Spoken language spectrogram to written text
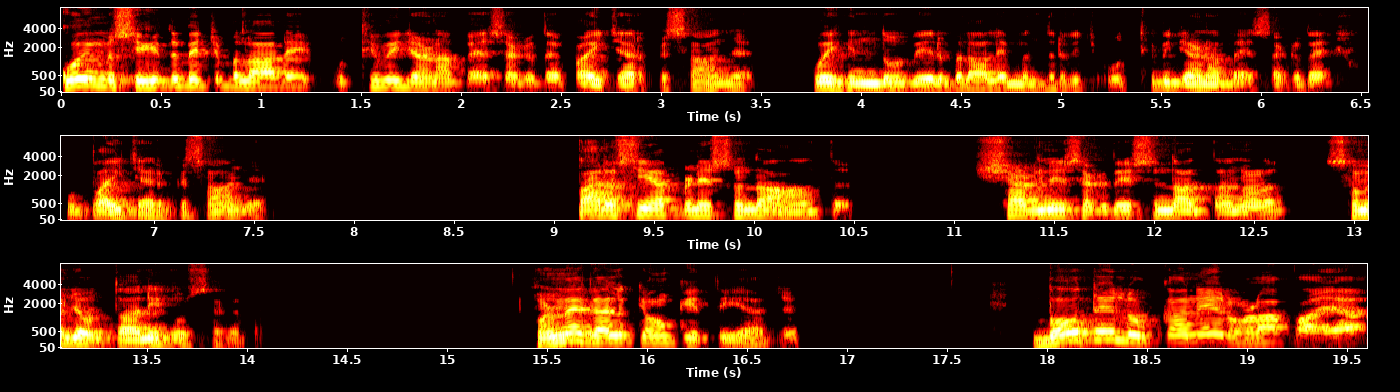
ਕੋਈ ਮਸਜਿਦ ਵਿੱਚ ਬੁਲਾ ਲੇ, ਉੱਥੇ ਵੀ ਜਾਣਾ ਪੈ ਸਕਦਾ ਭਾਈਚਾਰਕ ਸਾਂਝ ਹੈ। ਕੋਈ ਹਿੰਦੂ ਵੀਰ ਬੁਲਾ ਲੇ ਮੰਦਿਰ ਵਿੱਚ, ਉੱਥੇ ਵੀ ਜਾਣਾ ਪੈ ਸਕਦਾ ਉਹ ਭਾਈਚਾਰਕ ਸਾਂਝ ਹੈ। ਪਰ ਅਸੀਂ ਆਪਣੇ ਸਿਧਾਂਤ ਛੱਡ ਨਹੀਂ ਸਕਦੇ, ਸਿਧਾਂਤਾਂ ਨਾਲ ਸਮਝੌਤਾ ਨਹੀਂ ਹੋ ਸਕਦਾ। ਹੁਣ ਮੈਂ ਗੱਲ ਕਿਉਂ ਕੀਤੀ ਅੱਜ? ਬਹੁਤੇ ਲੋਕਾਂ ਨੇ ਰੌਲਾ ਪਾਇਆ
